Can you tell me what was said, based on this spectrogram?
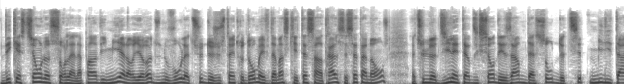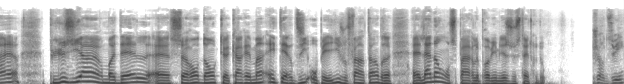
des questions là, sur la, la pandémie. Alors, il y aura du nouveau là-dessus de Justin Trudeau, mais évidemment, ce qui était central, c'est cette annonce. Tu l'as dit, l'interdiction des armes d'assaut de type militaire. Plusieurs modèles euh, seront donc carrément interdits au pays. Je vous fais entendre euh, l'annonce par le premier ministre Justin Trudeau. Aujourd'hui,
